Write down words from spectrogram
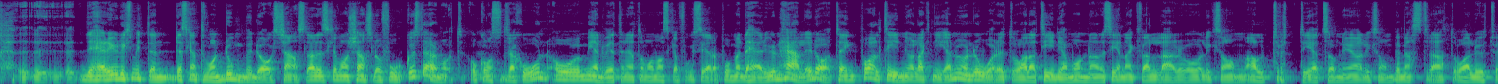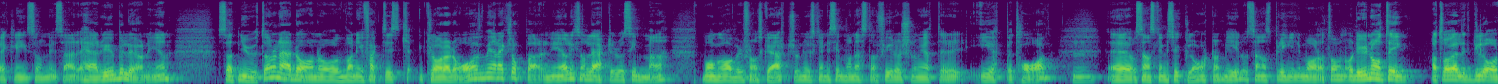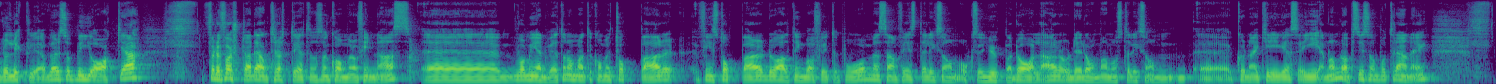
det här är ju liksom inte det ska inte vara en domedagskänsla. Det ska vara en känsla av fokus däremot. Och koncentration och medvetenhet om vad man ska fokusera på. Men det här är ju en härlig dag. Tänk på all tid ni har lagt ner nu under året och alla tidiga morgnar, och sena kvällar och liksom all trötthet som ni har liksom bemästrat och all utveckling som ni... Så här, här är ju belöningen. Så att njuta av den här dagen och vad ni faktiskt klarar av med era kroppar. Ni har liksom lärt er att simma, många av er från scratch. Och nu ska ni simma nästan 4 km i öppet hav. Mm. och sen ska ni cykla 18 mil och sen springer ni maraton. Och det är ju någonting att vara väldigt glad och lycklig över. Så bejaka för det första den tröttheten som kommer att finnas. Eh, var medveten om att det kommer toppar. finns toppar då allting bara flyter på. Men sen finns det liksom också djupa dalar och det är de man måste liksom, eh, kunna kriga sig igenom. Då, precis som på träning.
